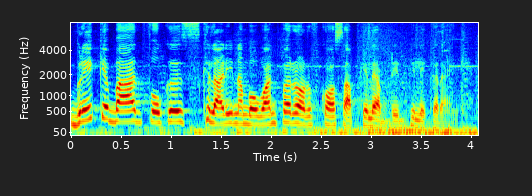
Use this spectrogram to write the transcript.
ब्रेक uh, के बाद फोकस खिलाड़ी नंबर वन पर और ऑफ़ कोर्स आपके लिए अपडेट भी लेकर आएँगे।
